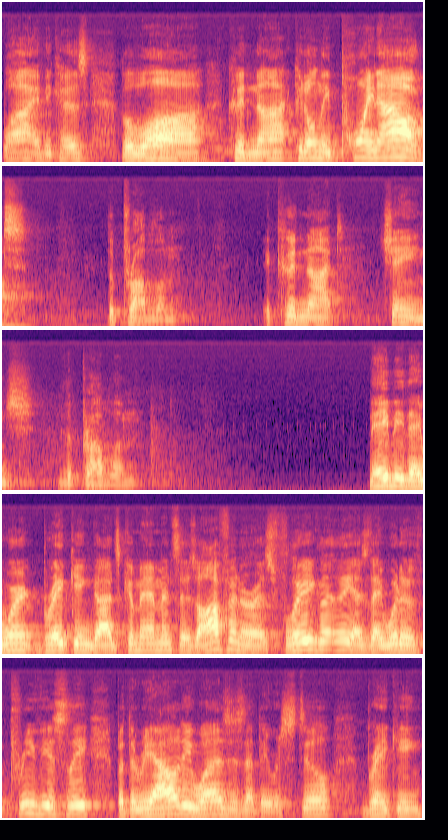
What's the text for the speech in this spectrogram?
Why? Because the law could not could only point out the problem. It could not change the problem. Maybe they weren't breaking God's commandments as often or as flagrantly as they would have previously, but the reality was is that they were still breaking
